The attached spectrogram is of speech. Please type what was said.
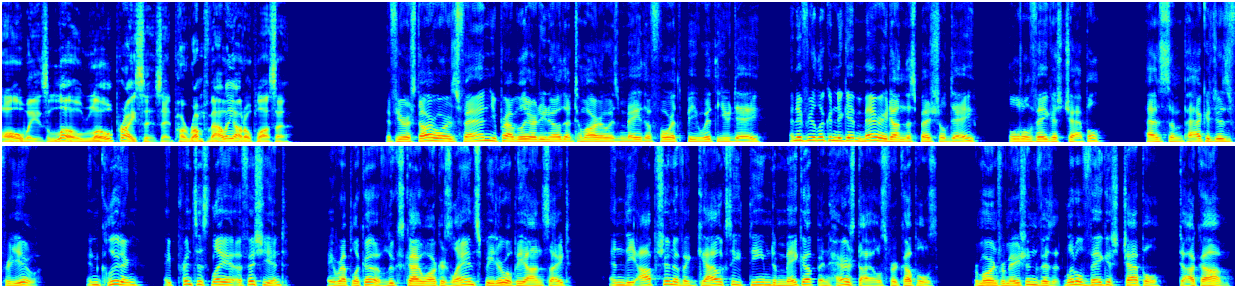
Always low, low prices at Pahrump Valley Auto Plaza. If you're a Star Wars fan, you probably already know that tomorrow is May the 4th Be With You Day. And if you're looking to get married on the special day, the Little Vegas Chapel has some packages for you, including a Princess Leia officiant, a replica of Luke Skywalker's land speeder will be on site, and the option of a galaxy-themed makeup and hairstyles for couples. For more information, visit littlevegaschapel.com.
